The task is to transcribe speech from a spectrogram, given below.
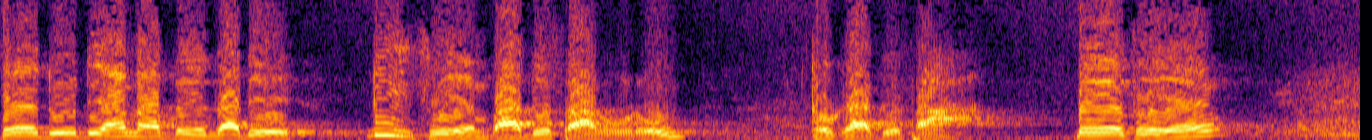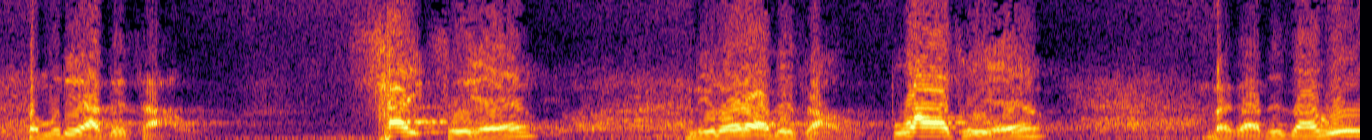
ကဲတို့တရားနာပိသတ်တွေတိဆိုရင်ဘာသစ္စာကိုတော့ဒုက္ခသစ္စာပေဆိုရင်သမုဒယသစ္စာကိုဆိုင်ဆိုရင်និရောဓသစ္စာကိုဘွားဆိုရင် မဂ္ဂသစ္စာကို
